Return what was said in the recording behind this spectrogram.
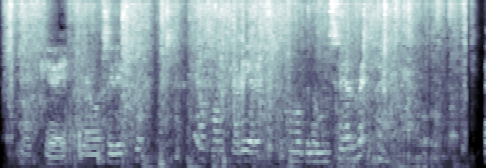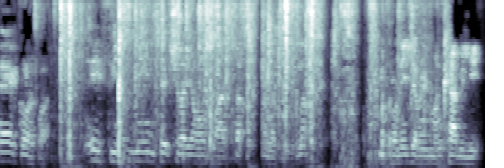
Ok, vediamo se riesco a far cadere quello che non mi serve. Eccola qua. E finalmente ce l'abbiamo fatta ad aprirla. Qui troneggiano immancabili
